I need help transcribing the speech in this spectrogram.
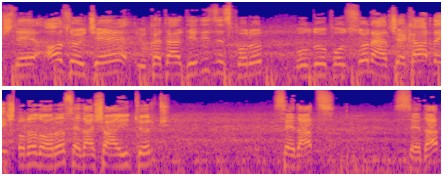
İşte az önce Yukatel Denizlispor'un bulduğu pozisyon Erce kardeş. Ona doğru Sedat Şahin Türk. Sedat. Sedat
